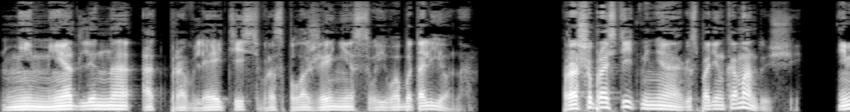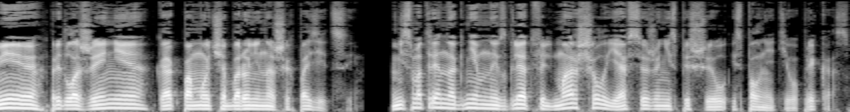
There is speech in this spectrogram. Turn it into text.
немедленно отправляйтесь в расположение своего батальона». «Прошу простить меня, господин командующий. Имею предложение, как помочь обороне наших позиций». Несмотря на гневный взгляд фельдмаршала, я все же не спешил исполнять его приказ.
